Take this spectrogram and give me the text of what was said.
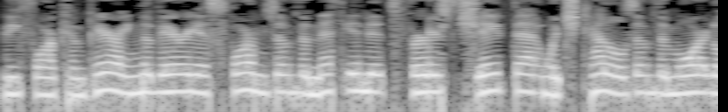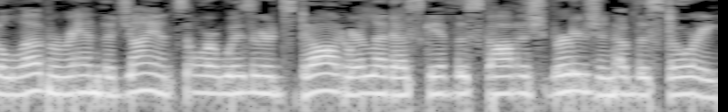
Before comparing the various forms of the myth in its first shape that which tells of the mortal lover and the giant's or wizard's daughter let us give the Scottish version of the story.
